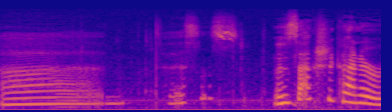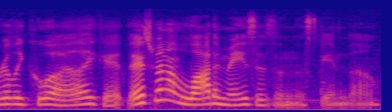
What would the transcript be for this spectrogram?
Uh, this is this is actually kind of really cool. I like it. There's been a lot of mazes in this game, though.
